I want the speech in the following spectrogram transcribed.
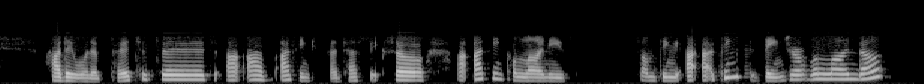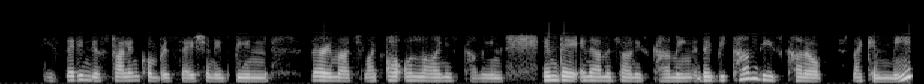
how they want to purchase it. I, I, I think it's fantastic. So I, I think online is something. I, I think the danger of online, though, is that in the Australian conversation, it's been very much like, oh, online is coming, and they and Amazon is coming. They become these kind of like a myth.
